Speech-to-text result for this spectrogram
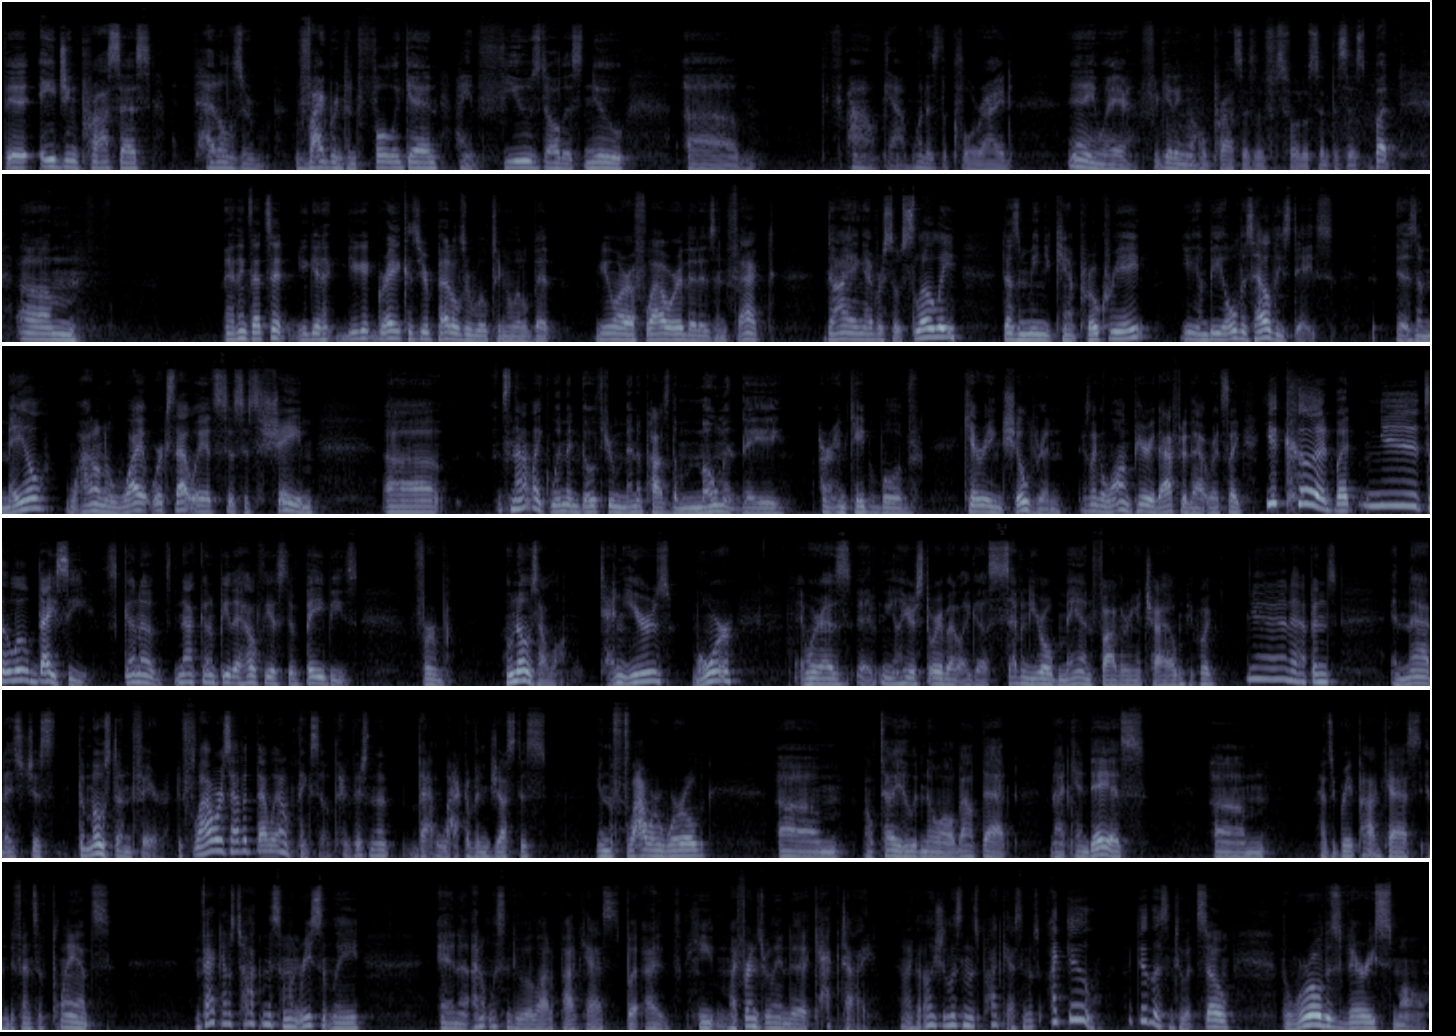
the aging process. My petals are vibrant and full again. I infused all this new. Um, oh, God, what is the chloride? Anyway, forgetting the whole process of photosynthesis. But um, I think that's it. You get you get gray because your petals are wilting a little bit. You are a flower that is in fact dying ever so slowly. Doesn't mean you can't procreate. You can be old as hell these days. As a male, I don't know why it works that way. It's just a shame. Uh, it's not like women go through menopause the moment they are incapable of carrying children. There's like a long period after that where it's like you could, but it's a little dicey. It's gonna it's not gonna be the healthiest of babies. for who knows how long. 10 years? More? Whereas uh, you'll hear a story about like a 70 year old man fathering a child and people are like yeah it happens. And that is just the most unfair. Do flowers have it that way? I don't think so. There, there's no that lack of injustice in the flower world. Um, i'll tell you who would know all about that matt candeias um, has a great podcast in defense of plants in fact i was talking to someone recently and uh, I don't listen to a lot of podcasts, but I he my friend's really into cacti, and I go, oh, you should listen to this podcast. And he goes, I do, I did listen to it. So the world is very small.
